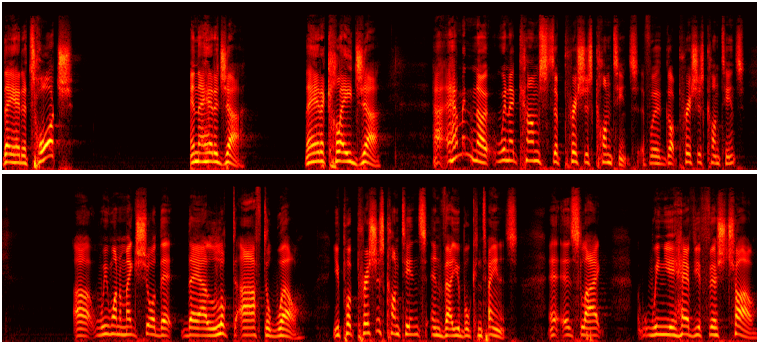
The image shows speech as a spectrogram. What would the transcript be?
They had a torch and they had a jar. They had a clay jar. How many know when it comes to precious contents, if we've got precious contents, uh, we want to make sure that they are looked after well. You put precious contents in valuable containers. It's like when you have your first child,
